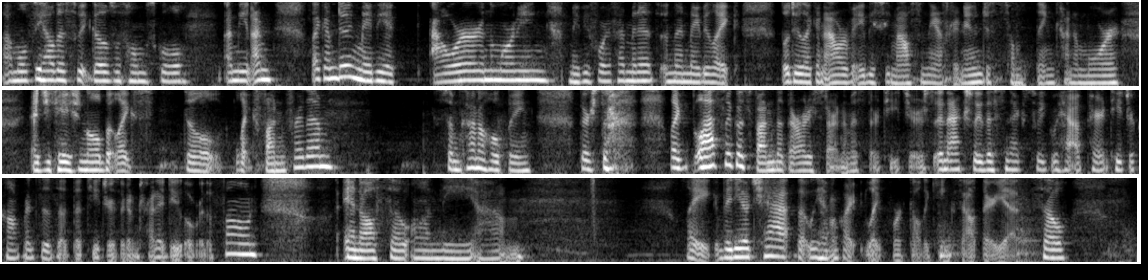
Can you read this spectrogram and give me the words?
Um, we'll see how this week goes with homeschool. I mean, I'm like I'm doing maybe a hour in the morning, maybe 45 minutes, and then maybe like they'll do like an hour of ABC Mouse in the afternoon, just something kind of more educational, but like still like fun for them. So I'm kind of hoping they're start like last week was fun, but they're already starting to miss their teachers. And actually, this next week we have parent teacher conferences that the teachers are going to try to do over the phone, and also on the um, like video chat. But we haven't quite like worked all the kinks out there yet. So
